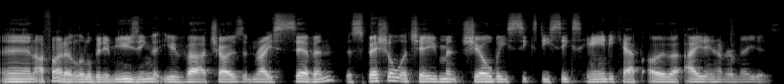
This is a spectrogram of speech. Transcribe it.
And I find it a little bit amusing that you've uh, chosen race seven, the special achievement Shelby 66 handicap over 1800 metres.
